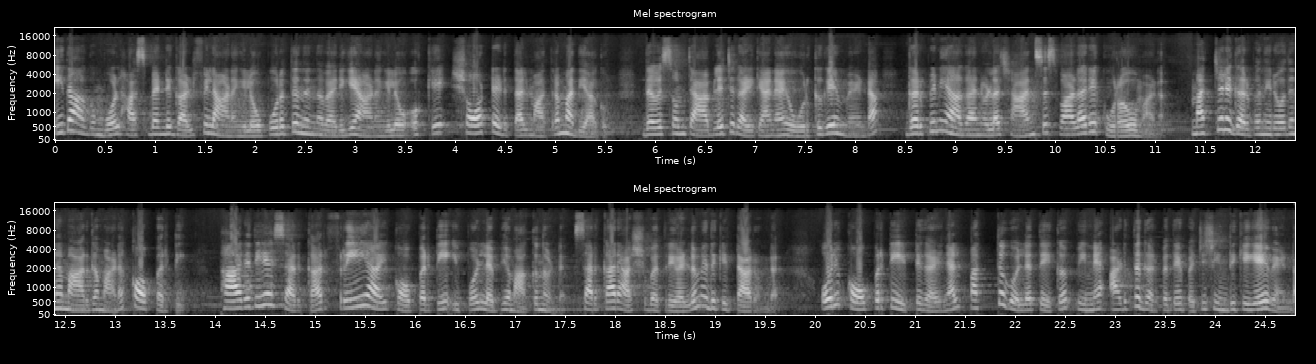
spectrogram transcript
ഇതാകുമ്പോൾ ഹസ്ബൻഡ് ഗൾഫിലാണെങ്കിലോ പുറത്തു നിന്ന് വരികയാണെങ്കിലോ ഒക്കെ ഷോട്ട് എടുത്താൽ മാത്രം മതിയാകും. ദിവസവും ടാബ്ലറ്റ് കഴിക്കാനായി ഓർക്കുകയും വേണ്ട. ഗർഭിണിയാകാനുള്ള ചാൻസസ് വളരെ കുറവുമാണ്. മറ്റൊരു ഗർഭനിരോധന മാർഗമാണ് കോപ്പർ ടീ ഭാരതീയ സർക്കാർ ഫ്രീ ആയി കോപ്പർ ടീ ഇപ്പോൾ ലഭ്യമാക്കുന്നുണ്ട്. സർക്കാർ ആശുപത്രികളിലും ഇത് കിട്ടാറുണ്ട്. ഒരു കോപ്പർട്ടി ഇട്ട് കഴിഞ്ഞാൽ പത്ത് കൊല്ലത്തേക്ക് പിന്നെ അടുത്ത ഗർഭത്തെ പറ്റി ചിന്തിക്കുകയേ വേണ്ട.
